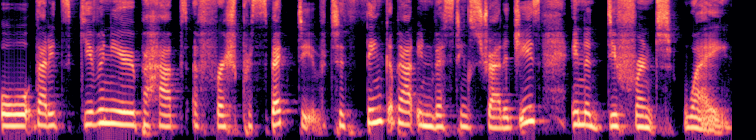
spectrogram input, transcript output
or that it's given you perhaps a fresh perspective to think about investing strategies in a different way.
